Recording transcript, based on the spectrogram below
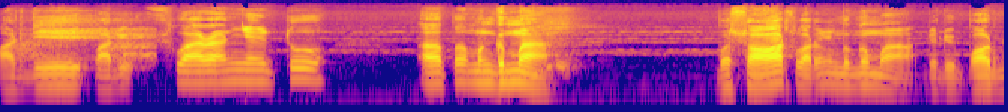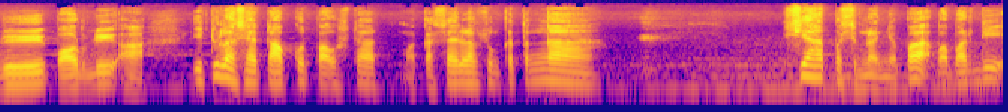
Pardi, Pardi suaranya itu apa menggema besar suaranya menggema jadi pardi pardi ah itulah saya takut pak ustadz maka saya langsung ke tengah siapa sebenarnya pak? Pak pardi?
